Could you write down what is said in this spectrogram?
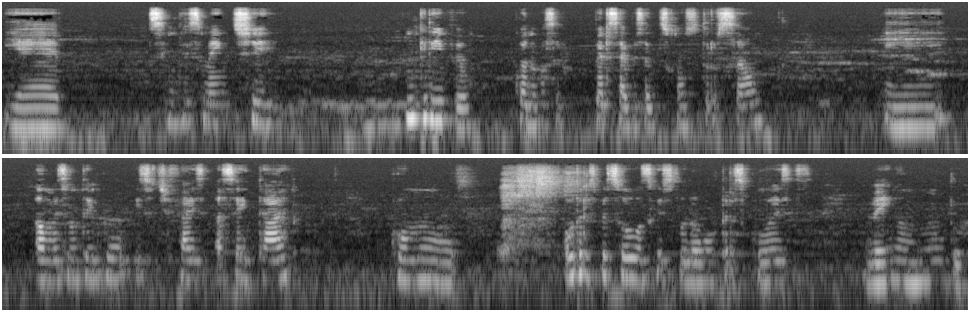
E é simplesmente incrível quando você percebe essa desconstrução e ao mesmo tempo isso te faz aceitar como outras pessoas que estudam outras coisas veem o mundo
